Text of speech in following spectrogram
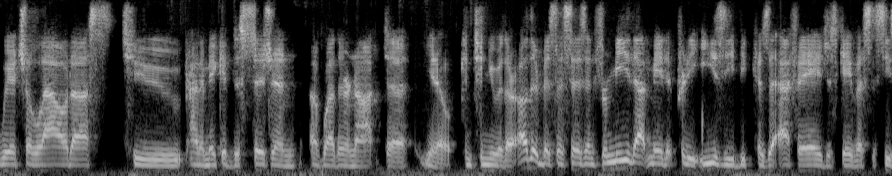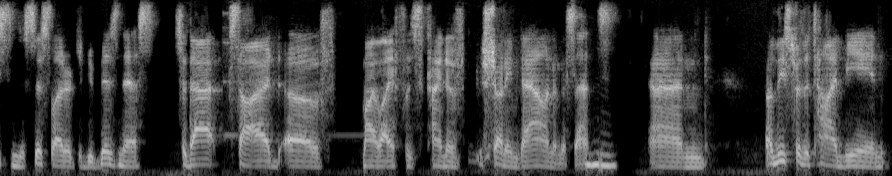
which allowed us to kind of make a decision of whether or not to, you know, continue with our other businesses. And for me, that made it pretty easy because the FAA just gave us a cease and desist letter to do business. So that side of my life was kind of shutting down in a sense. Mm-hmm. And at least for the time being,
